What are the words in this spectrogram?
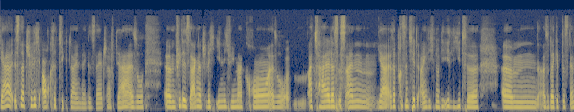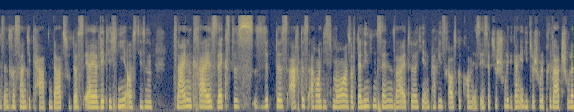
ja, ist natürlich auch Kritik da in der Gesellschaft. Ja, also ähm, viele sagen natürlich ähnlich wie Macron. Also ähm, Attal, das ist ein, ja, repräsentiert eigentlich nur die Elite. Ähm, also da gibt es ganz interessante Karten dazu, dass er ja wirklich nie aus diesem kleinen Kreis, sechstes, siebtes, achtes Arrondissement, also auf der linken Seine-Seite hier in Paris rausgekommen ist. Er ist ja zur Schule gegangen, Elite-Schule, Privatschule,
